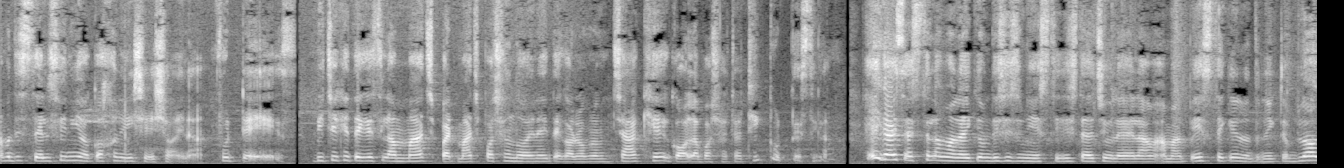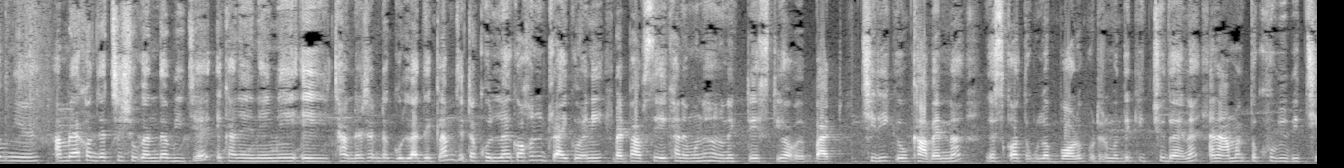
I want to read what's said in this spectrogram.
আমাদের সেলফি নিয়ে কখনোই শেষ হয় না। ফুটেজ বিচে খেতে গেছিলাম মাছ বাট মাছ পছন্দ হয় নাই, তাই গরম গরম চা খেয়ে গলা বসাটা ঠিক করতেছিলাম। এই গাইস আসসালামু আলাইকুম দিস ইজ মি তাই চলে এলাম আমার পেজ থেকে নতুন একটা ব্লগ নিয়ে। আমরা এখন যাচ্ছি সুগন্ধা বিচে এখানে নেমে এই ঠান্ডা ঠান্ডা গুল্লা দেখলাম, যেটা খুলনায় কখনো ট্রাই করিনি বাট ভাবছি এখানে মনে হয় অনেক টেস্টি হবে বাট ছিঁড়ি কেউ খাবেন না জাস্ট কতগুলো বড় পোটের মধ্যে কিচ্ছু দেয় না। আর আমার তো খুবই বিচ্ছি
